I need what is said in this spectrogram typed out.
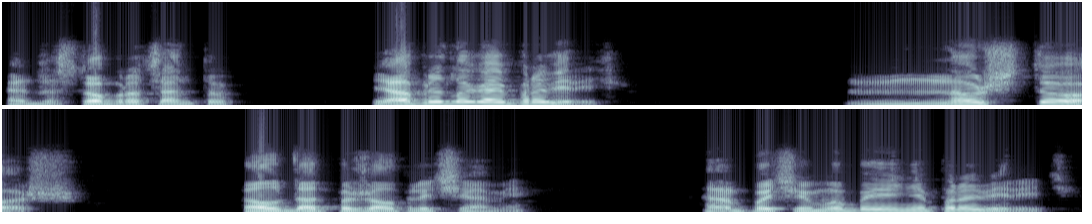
Это сто процентов. Я предлагаю проверить. — Ну что ж... Алдат пожал плечами. А почему бы и не проверить?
